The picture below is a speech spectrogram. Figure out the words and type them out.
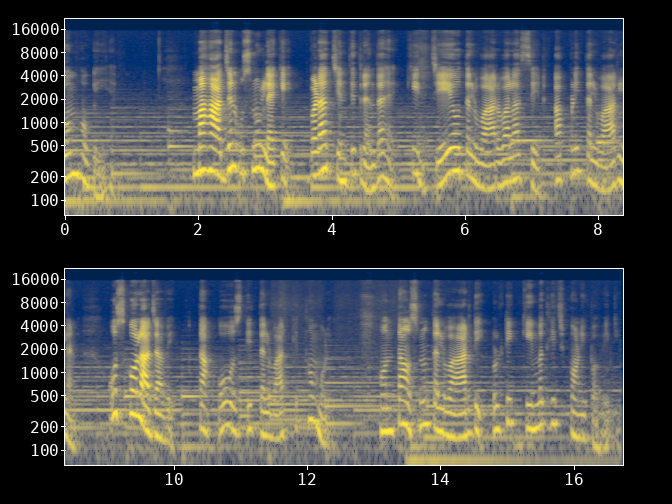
ਗੁੰਮ ਹੋ ਗਈ ਹੈ। ਮਹਾਜਨ ਉਸ ਨੂੰ ਲੈ ਕੇ ਬੜਾ ਚਿੰਤਿਤ ਰਹਿੰਦਾ ਹੈ ਕਿ ਜੇ ਉਹ ਤਲਵਾਰ ਵਾਲਾ ਸੇਠ ਆਪਣੀ ਤਲਵਾਰ ਲੈਣ ਉਸ ਕੋਲ ਆ ਜਾਵੇ ਤਾਂ ਉਹ ਉਸ ਦੀ ਤਲਵਾਰ ਕਿੱਥੋਂ ਮੁੜੇ? ਹੁਣ ਤਾਂ ਉਸ ਨੂੰ ਤਲਵਾਰ ਦੀ ਉਲਟੀ ਕੀਮਤ ਹੀ ਚੁਕਾਉਣੀ ਪਵੇਗੀ।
